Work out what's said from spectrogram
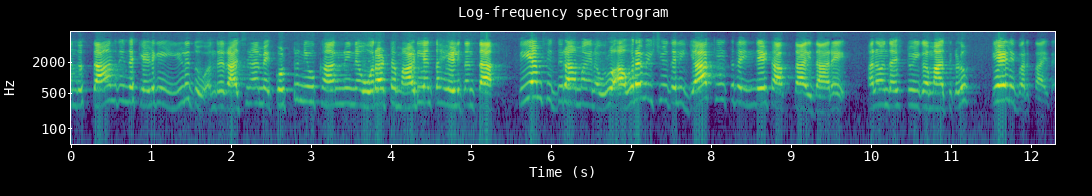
ಒಂದು ಸ್ಥಾನದಿಂದ ಕೆಳಗೆ ಇಳಿದು, ಅಂದ್ರೆ ರಾಜೀನಾಮೆ ಕೊಟ್ಟು ನೀವು ಕಾನೂನಿನ ಹೋರಾಟ ಮಾಡಿ ಅಂತ ಹೇಳಿದಂತ ಸಿಎಂ ಸಿದ್ದರಾಮಯ್ಯನವರು ಅವರ ವಿಷಯದಲ್ಲಿ ಯಾಕೆ ಈ ತರ ಹಿಂದೇಟ್ ಆಗ್ತಾ ಇದ್ದಾರೆ ಅನ್ನೋ ಒಂದಷ್ಟು ಈಗ ಮಾತುಗಳು ಕೇಳಿ ಬರ್ತಾ ಇದೆ.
